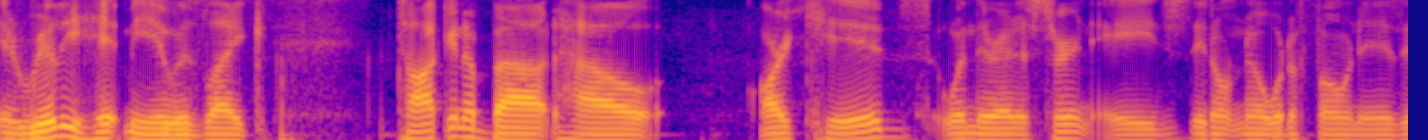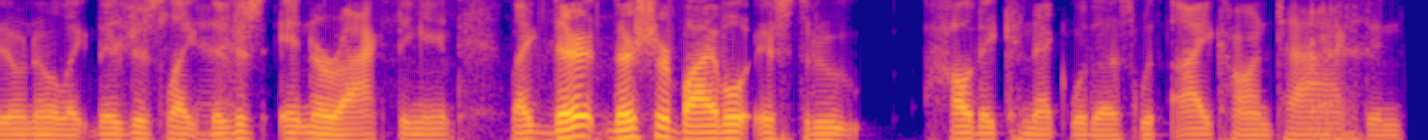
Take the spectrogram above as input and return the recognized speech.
it really hit me. It was like talking about how our kids, when they're at a certain age, they don't know what a phone is. They don't know like they're just like they're just interacting, and like their their survival is through how they connect with us with eye contact and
